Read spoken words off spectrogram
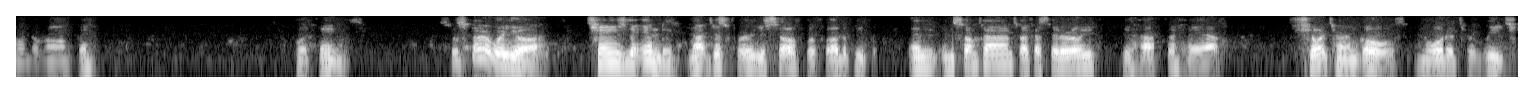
on the wrong thing or things. So start where you are. Change the ending, not just for yourself, but for other people. And and sometimes, like I said earlier, you have to have short-term goals in order to reach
